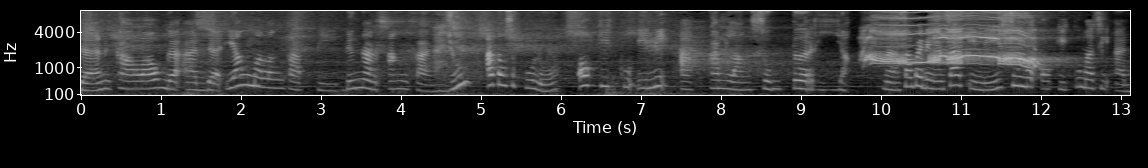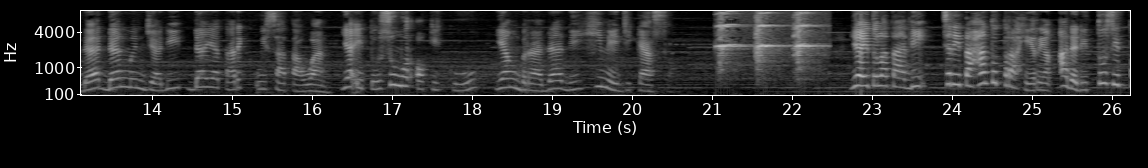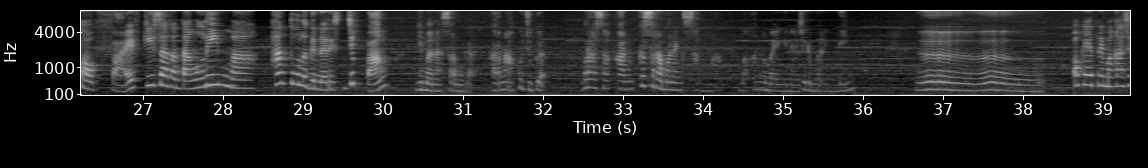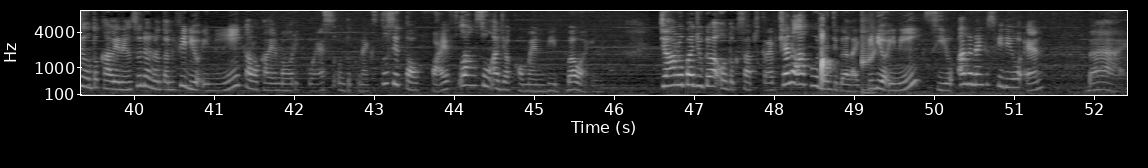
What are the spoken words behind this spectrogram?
Dan kalau nggak ada yang melengkapi dengan angka Ju atau 10, Okiku ini akan langsung teriak. Nah, sampai dengan saat ini sumur Okiku masih ada dan menjadi daya tarik wisatawan, yaitu sumur Okiku yang berada di Himeji Castle. Ya itulah tadi cerita hantu terakhir yang ada di Tusi Top 5 kisah tentang 5 hantu legendaris Jepang gimana serem gak? Karena aku juga merasakan keseraman yang sama. Bahkan ngebayangin aja udah merinding. Uh. Oke, terima kasih untuk kalian yang sudah nonton video ini. Kalau kalian mau request untuk next to see top 5, langsung aja komen di bawah ini. Jangan lupa juga untuk subscribe channel aku dan juga like video ini. See you on the next video and bye.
